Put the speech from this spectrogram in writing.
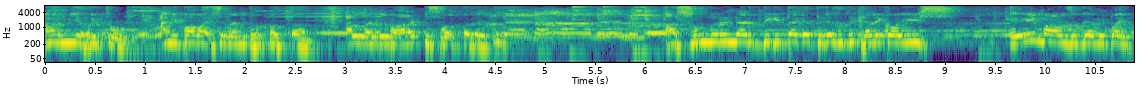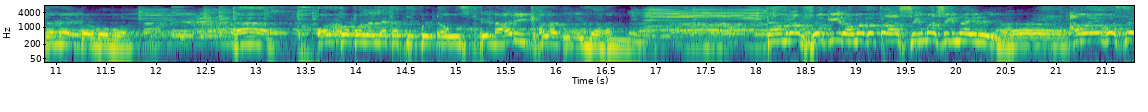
আমার মেয়ে হইতো, আমি বাবা হিসেবে আমি ধন্য হতাম। আল্লাহ আর একটু সোয়াব করে আর সুন্দরী নারীর দিকে তাকে থেকে যদি খালি কইস, এই মাল যদি আমি পাইতাম একবার, বাবা। হ্যাঁ ওর লেখা থাকবে, দাউস ফেন আরই খেলা দিনি জাহান্নাম। তা আমরা ফকির আমাকে তো আশিক মাসিক নাই রে। আমার কাছে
